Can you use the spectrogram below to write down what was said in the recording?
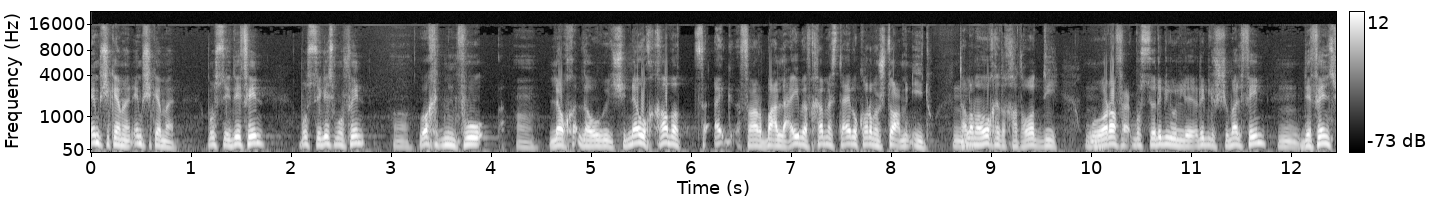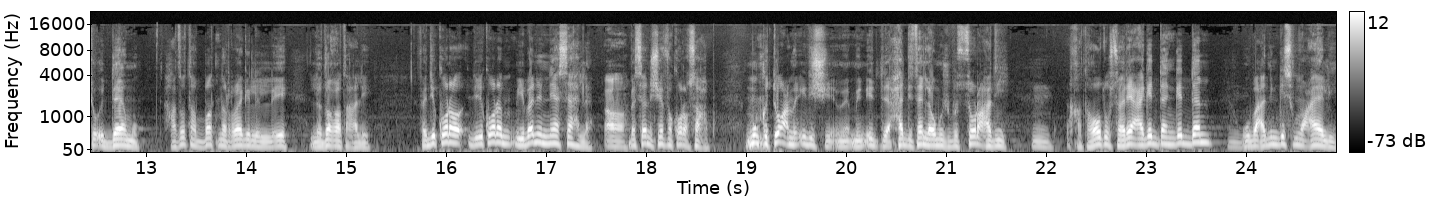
امشي كمان امشي كمان. بص ايديه فين؟ بص جسمه فين؟ آه. واخد من فوق. آه. لو خ- لو الشناوي خبط في, أج- في أربع لعيبة في خمس لعيبة الكره مش تقع من ايده. طالما واخد الخطوات دي ورافع بص رجله اللي- رجله الشمال فين؟ مم. defense قدامه. حاططها في بطن الراجل اللي إيه؟ اللي ضغط عليه. فدي كرة دي كرة يبان إن هي سهلة. آه. بس أنا شايفها كرة صعبة. ممكن تقع من إيد الش... من إيد حد تاني لو مش بالسرعة دي. مم. خطواته سريعة جدا جدا. وبعدين جسمه عالي.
